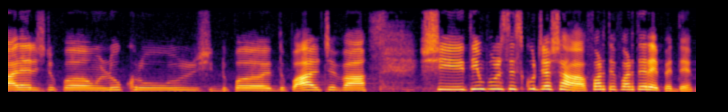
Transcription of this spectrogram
alergi după un lucru și după, după altceva și timpul se scurge așa, foarte, foarte repede.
